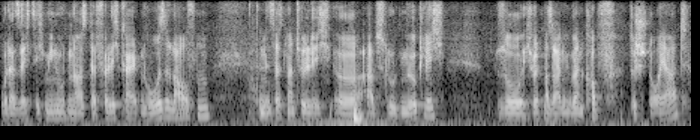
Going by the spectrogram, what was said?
oder 60 Minuten aus der völlig kalten Hose laufen, dann ist das natürlich äh, absolut möglich. So, ich würde mal sagen, über den Kopf gesteuert.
